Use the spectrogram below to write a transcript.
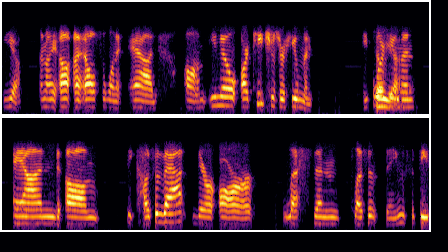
Yeah, and I I also want to add, um, you know, our teachers are human. People Oh, are yeah. human, and um, because of that, there are less than pleasant things that these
